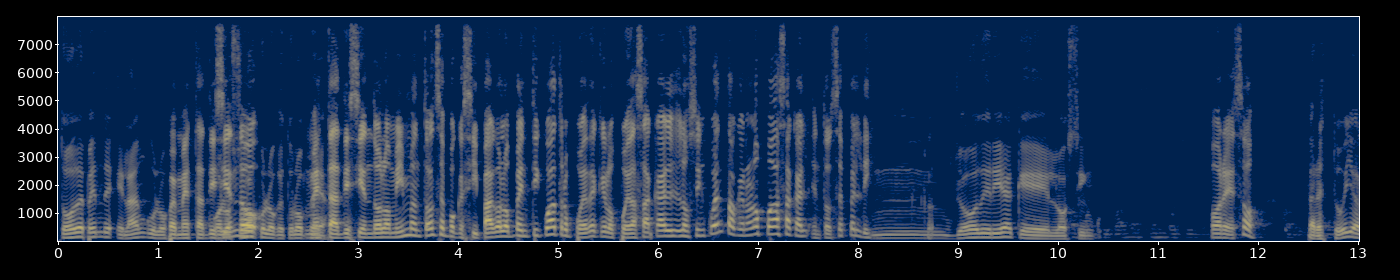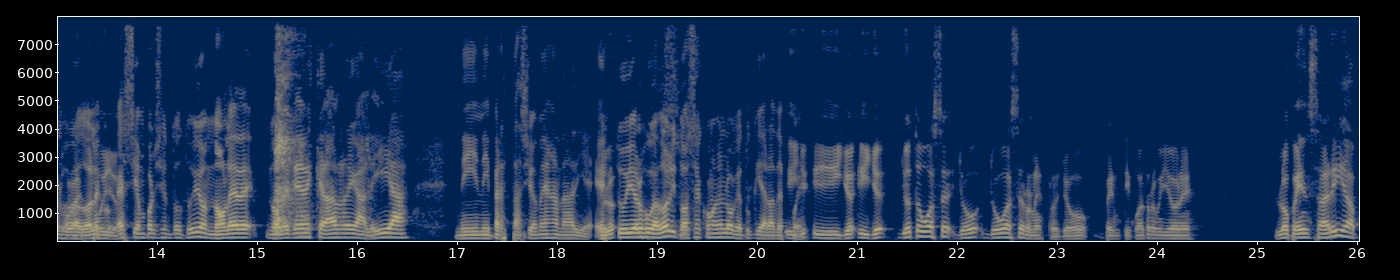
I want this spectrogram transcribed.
Todo depende el ángulo. Pues me estás diciendo, ojos con lo que tú lo me estás diciendo lo mismo entonces, porque si pago los 24, puede que los pueda sacar los 50 o que no los pueda sacar. Entonces perdí. Mm, yo diría que los cinco. Por eso. Pero es tuyo, el jugador es- tuyo. es 100% tuyo. No le, de- no le tienes que dar regalías, ni, ni prestaciones a nadie. Es tuyo el jugador y tú haces con él lo que tú quieras Y, después. y yo, y yo, yo te voy a ser, yo, yo voy a ser honesto, yo 24 millones lo pensaría,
